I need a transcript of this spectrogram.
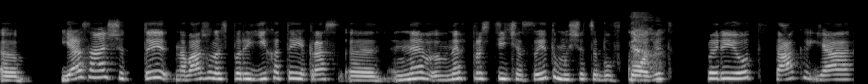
Е, Я знаю, що ти наважилась переїхати якраз е, не, не в прості часи, тому що це був ковід. Період, так я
